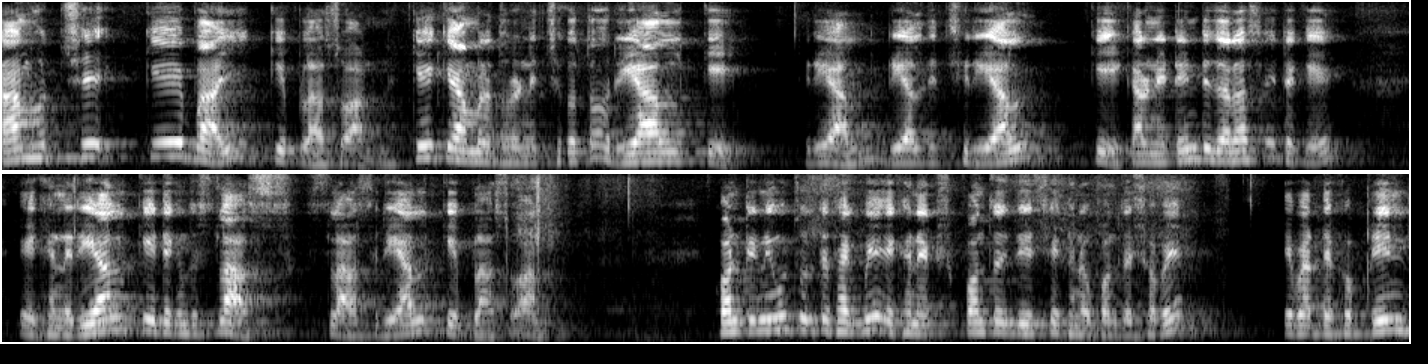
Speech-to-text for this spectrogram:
টার্ম হচ্ছে k by k plus one. K k আমরা ধরে নিচ্ছি কত? Real k. রিয়াল রিয়াল দিচ্ছি রিয়াল কে, কারণ এটা ইন্টিজার আছে, এটাকে এখানে রিয়াল কে, এটা কিন্তু slash slash real k plus one. Continue চলতে থাকবে, এখানে একশো পঞ্চাশ দিয়েছি, এখানেও পঞ্চাশ হবে। এবার দেখো প্রিন্ট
